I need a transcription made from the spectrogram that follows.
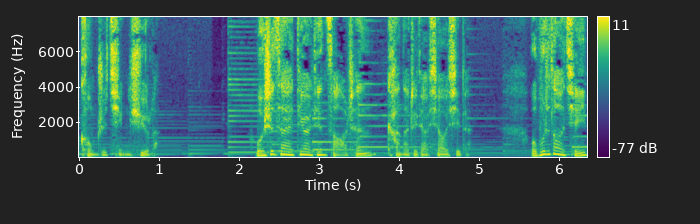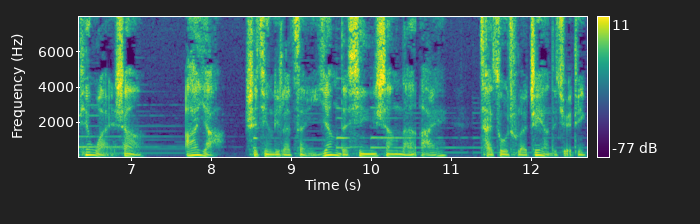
控制情绪了。我是在第二天早晨看到这条消息的，我不知道前一天晚上，阿雅是经历了怎样的心伤难挨，才做出了这样的决定。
